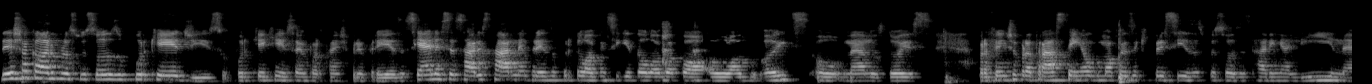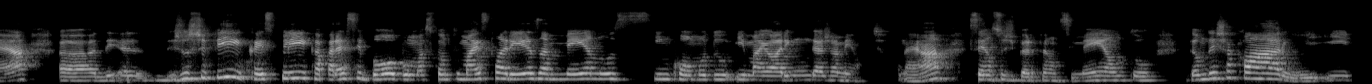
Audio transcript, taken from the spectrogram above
deixa claro para as pessoas o porquê disso, por que isso é importante para a empresa, se é necessário estar na empresa porque logo em seguida ou logo após, ou logo antes ou né, nos dois para frente ou para trás tem alguma coisa que precisa as pessoas estarem ali, né? Uh, justifica, explica, parece bobo, mas quanto mais clareza, menos incômodo e maior engajamento, né? Senso de pertencimento. Então, deixa claro e, e,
